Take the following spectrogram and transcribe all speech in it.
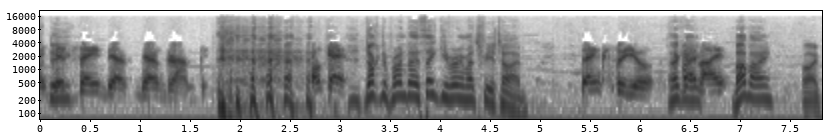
Doctor, did say they're they're grumpy. okay, Doctor Pronto, thank you very much for your time. Thanks to you. Okay, Bye bye. Bye bye. Right.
